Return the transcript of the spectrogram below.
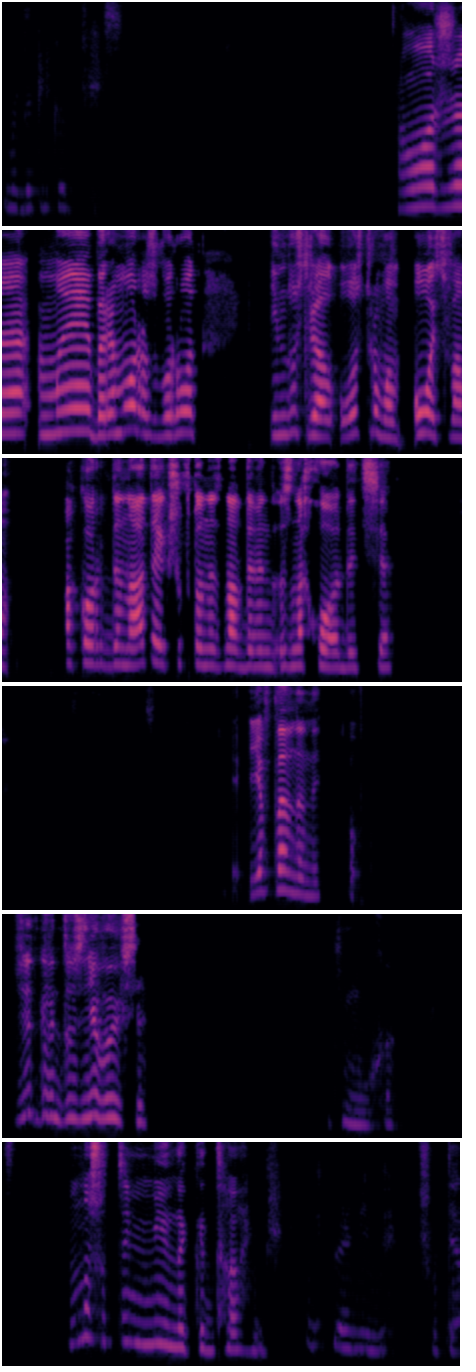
Можна клікати. Отже, ми беремо розворот індустріал островом. Ось вам а координати, якщо хто не знав, де він знаходиться. Я впевнений. Звідки він тут з'явився? Муха. Ну на що ти міни кидаєш? Що ти?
